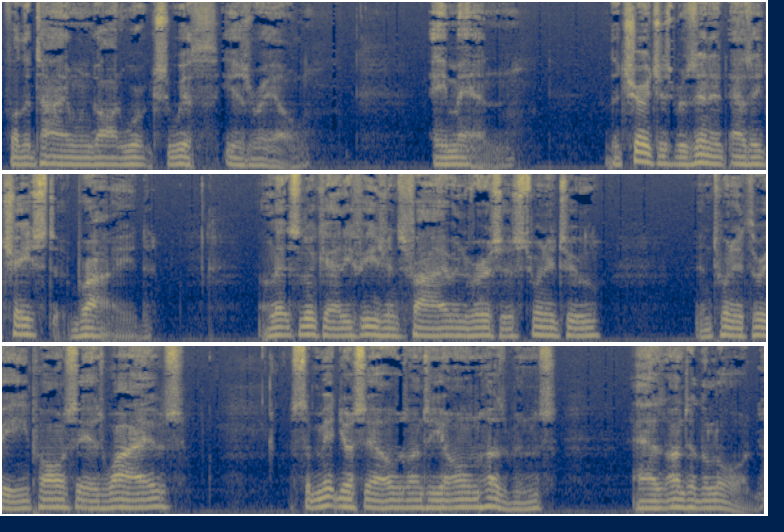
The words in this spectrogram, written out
for the time when God works with Israel. Amen. The church is presented as a chaste bride. Let's look at Ephesians 5 and verses 22 and 23. Paul says, Wives, submit yourselves unto your own husbands as unto the Lord.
